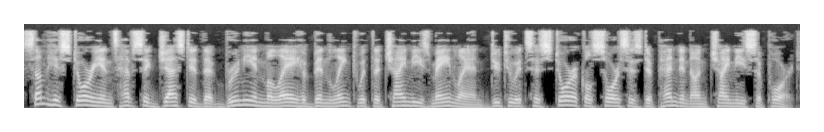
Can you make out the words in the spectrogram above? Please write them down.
Some historians have suggested that Bruneian Malay have been linked with the Chinese mainland due to its historical sources dependent on Chinese support.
